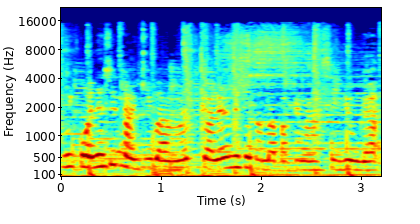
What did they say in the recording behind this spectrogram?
Ini kuahnya sih nagi banget. Kalian bisa tambah pakai nasi juga.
